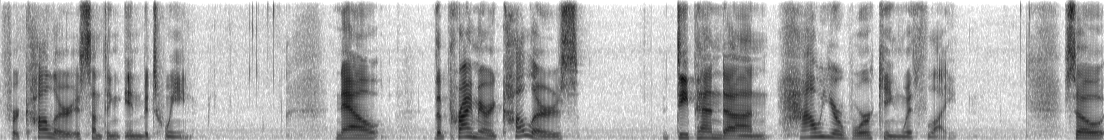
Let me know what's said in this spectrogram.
for color is something in between. Now, the primary colors depend on how you're working with light. So,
